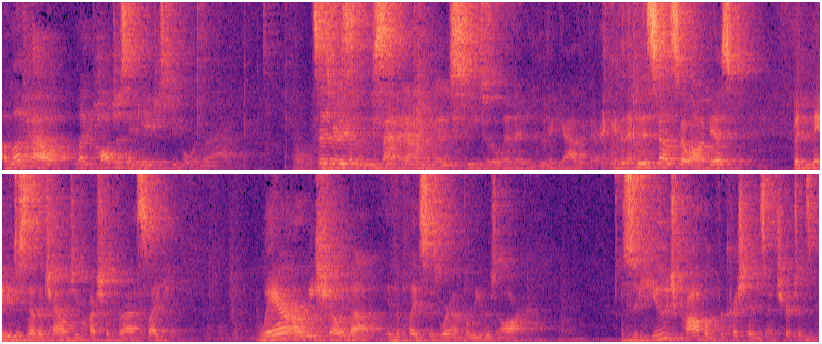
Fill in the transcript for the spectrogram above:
I love how, like, Paul just engages people where they're at. It says very simply, we sat down and began to speak to the women who had gathered there. I mean, this sounds so obvious, but maybe just another challenging question for us. Like, where are we showing up in the places where unbelievers are? This is a huge problem for Christians and churches.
